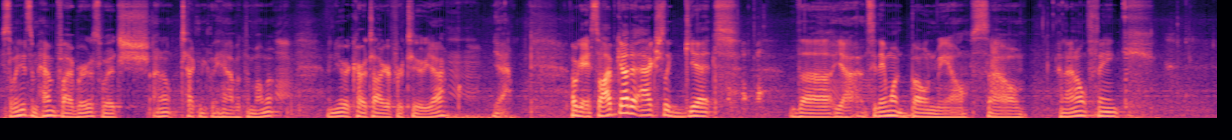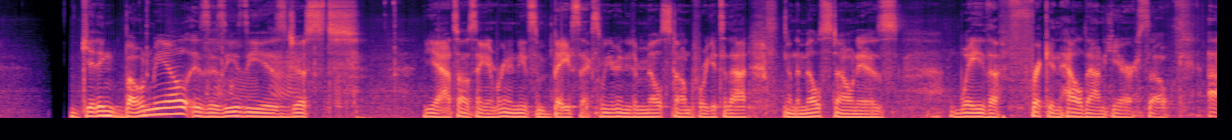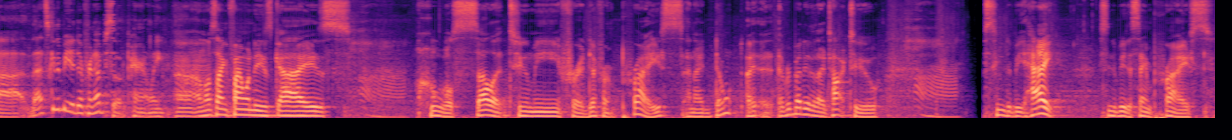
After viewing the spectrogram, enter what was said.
so we need some hemp fibers, which I don't technically have at the moment. And you're a cartographer too, yeah? Yeah. Okay, so I've got to actually get the yeah. See, they want bone meal, so and I don't think getting bone meal is as easy as just yeah that's what i was thinking. We're gonna need some basics. We're gonna need a millstone before we get to that. And the millstone is way the frickin' hell down here. So uh, that's gonna be a different episode apparently. Uh, unless i can find one of these guys who will sell it to me for a different price. And i don't I, everybody that i talk to seem to be hey seem to be the same price.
